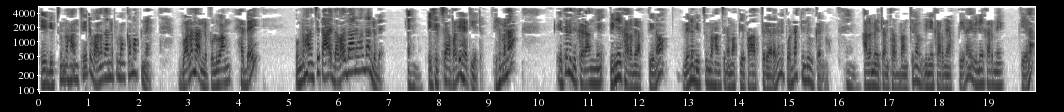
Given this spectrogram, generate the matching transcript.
ඒ භික්ෂුන් වහන්සේට වළඳන්න පුළුවන් කමක් නැහැ. වළඳන්න පුළුවන් හැබැයි උන්වහන්සේට ආයෙ දවල් දානේ වළඳන්න බෑ. එහෙම. ඒ ශික්ෂාපදේ හැටියට. එහෙමනම් එතනදි කරන්නේ විනය කර්මයක් තියෙනවා. වෙන භික්ෂුන් වහන්සේ නමක් ඒ පාත්‍රය අරගෙන පොඩ්ඩක් ඉඳුල් කරනවා. අලමෙතන් සබ්බන් කියලා විනය කර්මයක් තියෙනවා. ඒ විනය කර්මය කියලා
